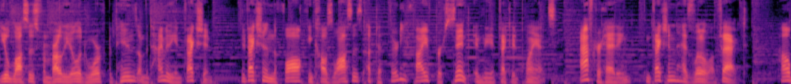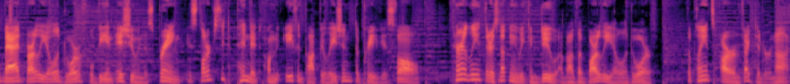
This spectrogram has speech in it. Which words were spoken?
Yield losses from barley yellow dwarf depends on the time of the infection. Infection in the fall can cause losses up to 35% in the affected plants. After heading, infection has little effect. How bad barley yellow dwarf will be an issue in the spring is largely dependent on the aphid population the previous fall. Currently, there is nothing we can do about the barley yellow dwarf the plants are infected or not.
